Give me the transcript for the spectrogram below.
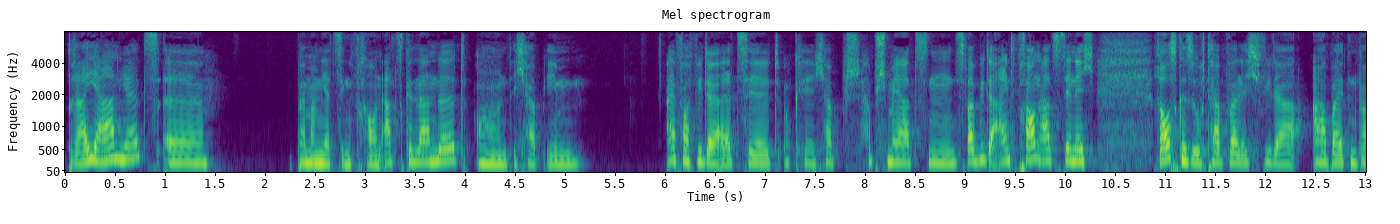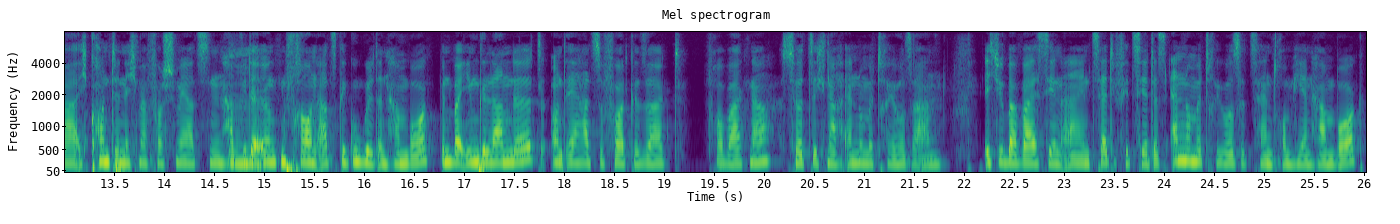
drei Jahren jetzt äh, bei meinem jetzigen Frauenarzt gelandet und ich habe ihm einfach wieder erzählt, okay, ich habe hab Schmerzen. Es war wieder ein Frauenarzt, den ich rausgesucht habe, weil ich wieder arbeiten war. Ich konnte nicht mehr vor Schmerzen. Habe mhm. wieder irgendeinen Frauenarzt gegoogelt in Hamburg, bin bei ihm gelandet und er hat sofort gesagt, Frau Wagner, es hört sich nach Endometriose an. Ich überweise Sie in ein zertifiziertes Endometriosezentrum hier in Hamburg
